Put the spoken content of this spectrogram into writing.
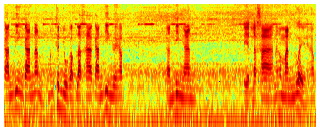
การวิ่งการนั่นมันขึ้นอยู่กับราคาการวิ่งด้วยครับ การวิ่งงาน เรทราคาน้ำมันด้วยนะครับ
